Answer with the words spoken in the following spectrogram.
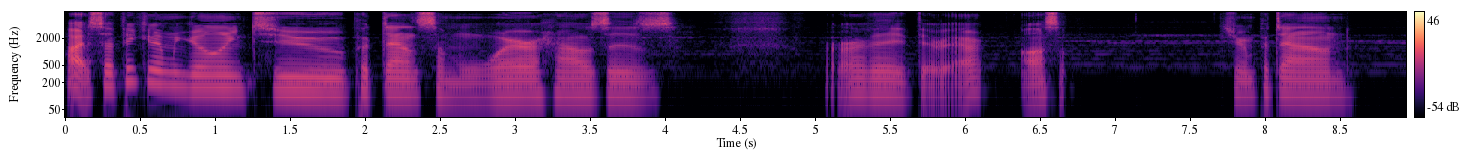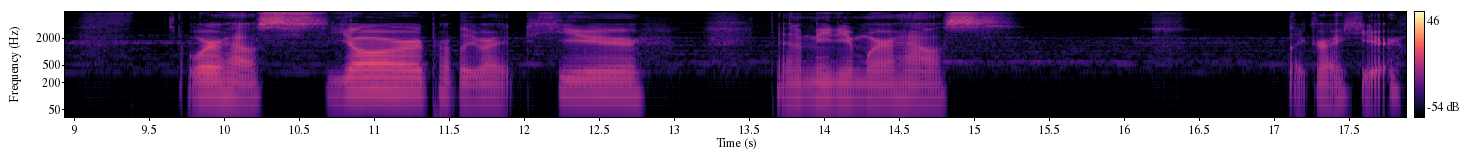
Alright, so I think I'm going to put down some warehouses. Where are they? There they are. Awesome. So we're to put down warehouse yard, probably right here. Then a medium warehouse. Like right here.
